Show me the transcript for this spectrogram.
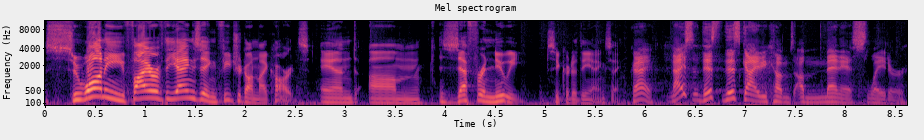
Suanni, Fire of the Yangzing, featured on my cards, and um, Zefraniu, Secret of the Yangzing. Okay. Nice. This this guy becomes a menace later.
